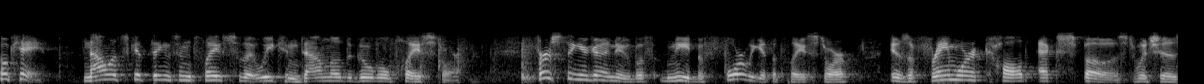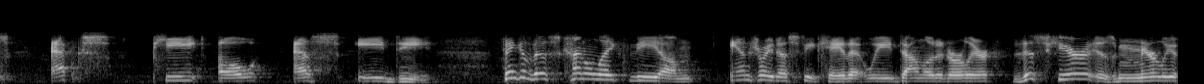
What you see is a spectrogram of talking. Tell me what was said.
Okay, now let's get things in place so that we can download the Google Play Store. First thing you're going to need before we get the Play Store is a framework called Xposed, which is X-P-O-S-E-D. Think of this kind of like the um, Android SDK that we downloaded earlier. This here is merely a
